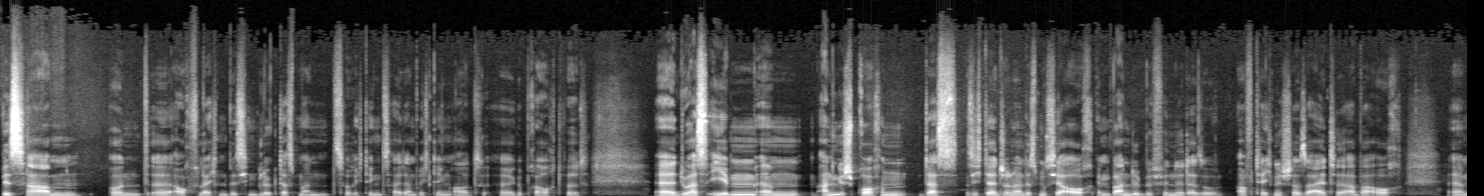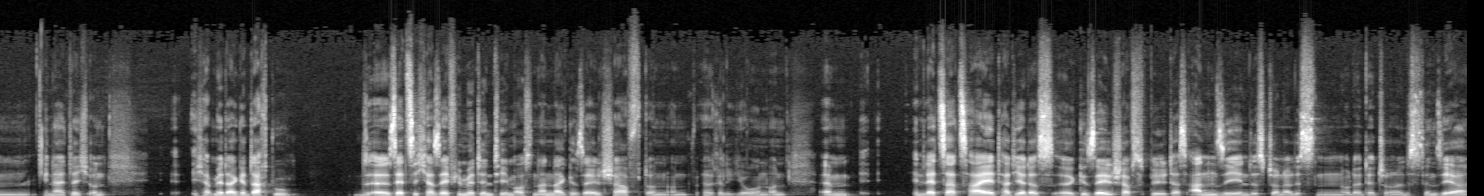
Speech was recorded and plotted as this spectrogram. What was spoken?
Biss haben und äh, auch vielleicht ein bisschen Glück, dass man zur richtigen Zeit am richtigen Ort äh, gebraucht wird. Äh, du hast eben ähm, angesprochen, dass sich der Journalismus ja auch im Wandel befindet, also auf technischer Seite, aber auch ähm, inhaltlich. Und ich habe mir da gedacht, du äh, setzt dich ja sehr viel mit den Themen auseinander, Gesellschaft und, und äh, Religion. Und ähm, in letzter Zeit hat ja das äh, Gesellschaftsbild, das Ansehen des Journalisten oder der Journalistin sehr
